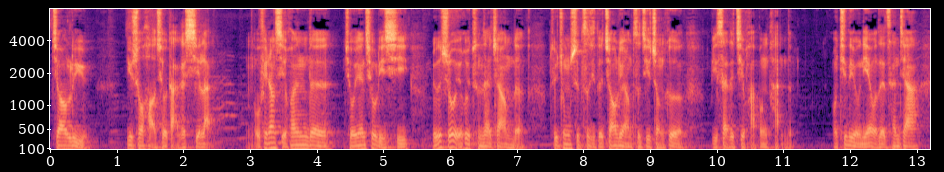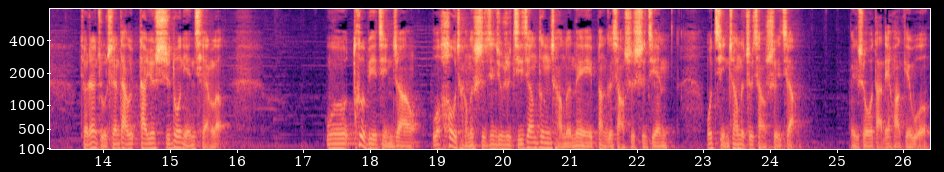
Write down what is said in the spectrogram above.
焦虑，一手好球打个稀烂。我非常喜欢的球员丘里奇，有的时候也会存在这样的，最终是自己的焦虑让自己整个比赛的计划崩盘的。我记得有年我在参加挑战主持人大大约十多年前了，我特别紧张，我后场的时间就是即将登场的那半个小时时间，我紧张的只想睡觉。那个时候我打电话给我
